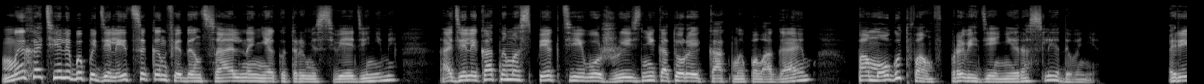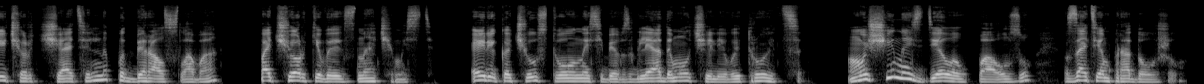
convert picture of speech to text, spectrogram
Мы хотели бы поделиться конфиденциально некоторыми сведениями о деликатном аспекте его жизни, которые, как мы полагаем, помогут вам в проведении расследования». Ричард тщательно подбирал слова, подчеркивая их значимость. Эрика чувствовал на себе взгляды молчаливой троицы. Мужчина сделал паузу, затем продолжил.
